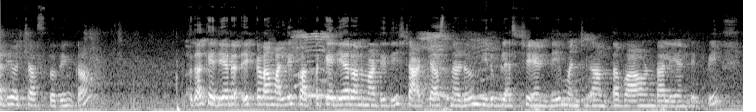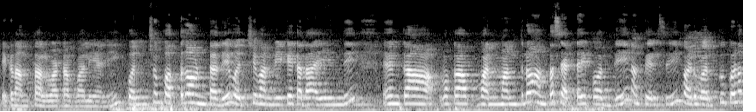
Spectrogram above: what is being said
అది వచ్చేస్తుంది ఇంకా. కొత్తగా కెరియర్ ఇక్కడ మళ్ళీ కొత్త కెరియర్ అనమాట ఇది. స్టార్ట్ చేస్తున్నాడు. మీరు బ్లెస్ చేయండి. మంచిగా అంతా బాగుండాలి అని చెప్పి ఇక్కడ అంతా అలవాటు అవ్వాలి అని. కొంచెం కొత్తగా ఉంటుంది. వచ్చి వన్ వీకే కదా అయ్యింది ఇంకా ఒక వన్ మంత్లో అంతా సెట్ అయిపోద్ది నాకు తెలిసి. వాడు వర్క్ కూడా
